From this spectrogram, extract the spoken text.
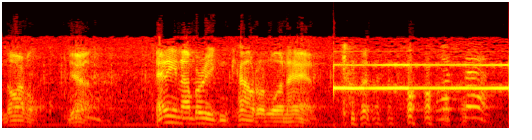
Normal. Yeah. Any number you can count on one hand. What's that?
